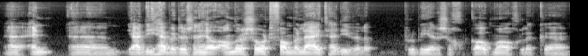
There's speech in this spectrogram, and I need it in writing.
Eh, en ja, die hebben dus een heel ander soort van beleid. Hè. Die willen proberen zo goedkoop mogelijk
